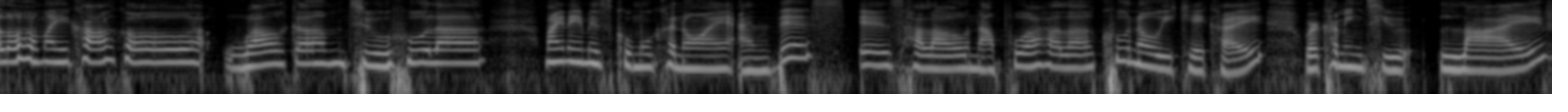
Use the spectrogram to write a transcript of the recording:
Aloha mai kako. Welcome to Hula. My name is Kumu Kanoi, and this is Halau Napuahala Kuno Ikekai. We're coming to you live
